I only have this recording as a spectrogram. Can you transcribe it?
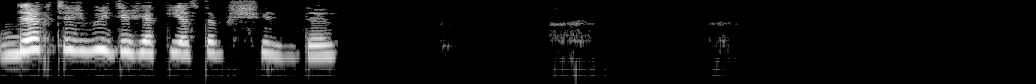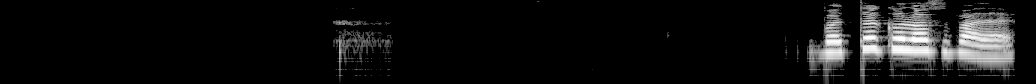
Nie chcesz widzieć, jaki jestem silny. Bo tego rozwalę.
